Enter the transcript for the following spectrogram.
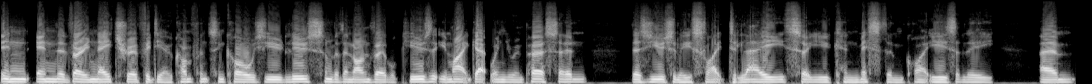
in in the very nature of video conferencing calls, you lose some of the non-verbal cues that you might get when you're in person. There's usually a slight delay, so you can miss them quite easily. Um,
